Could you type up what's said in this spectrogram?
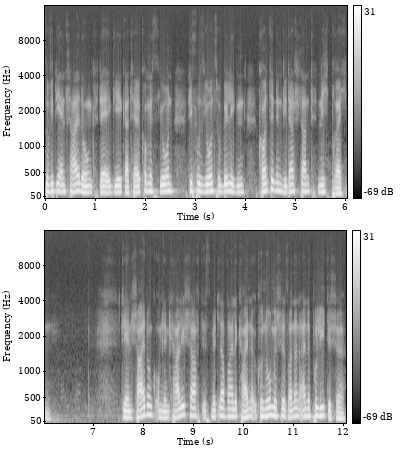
sowie die Entscheidung der EG-Kartellkommission, die Fusion zu billigen, konnte den Widerstand nicht brechen. Die Entscheidung um den Kalischacht ist mittlerweile keine ökonomische, sondern eine politische.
